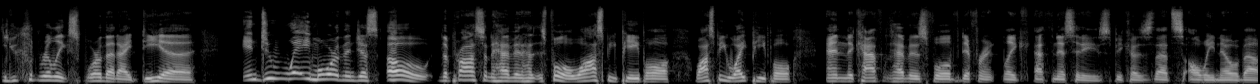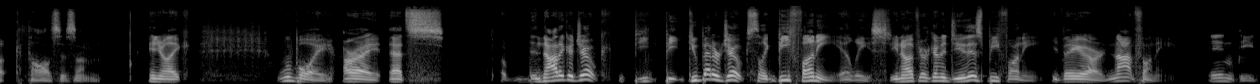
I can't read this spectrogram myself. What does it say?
you could really explore that idea and do way more than just oh the protestant heaven is full of waspy people waspy white people and the catholic heaven is full of different like ethnicities because that's all we know about catholicism and you're like oh boy all right that's not a good joke. Be, be do better jokes. Like be funny at least. You know, if you're going to do this, be funny. They are not funny. Indeed.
